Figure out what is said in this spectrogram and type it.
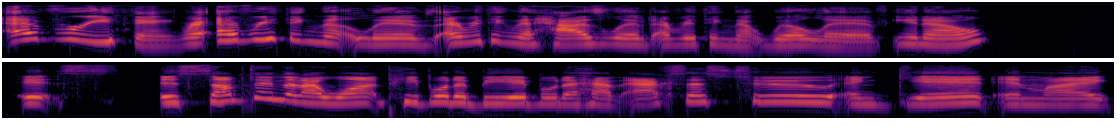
everything, right? Everything that lives, everything that has lived, everything that will live, you know? It's it's something that I want people to be able to have access to and get and like,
